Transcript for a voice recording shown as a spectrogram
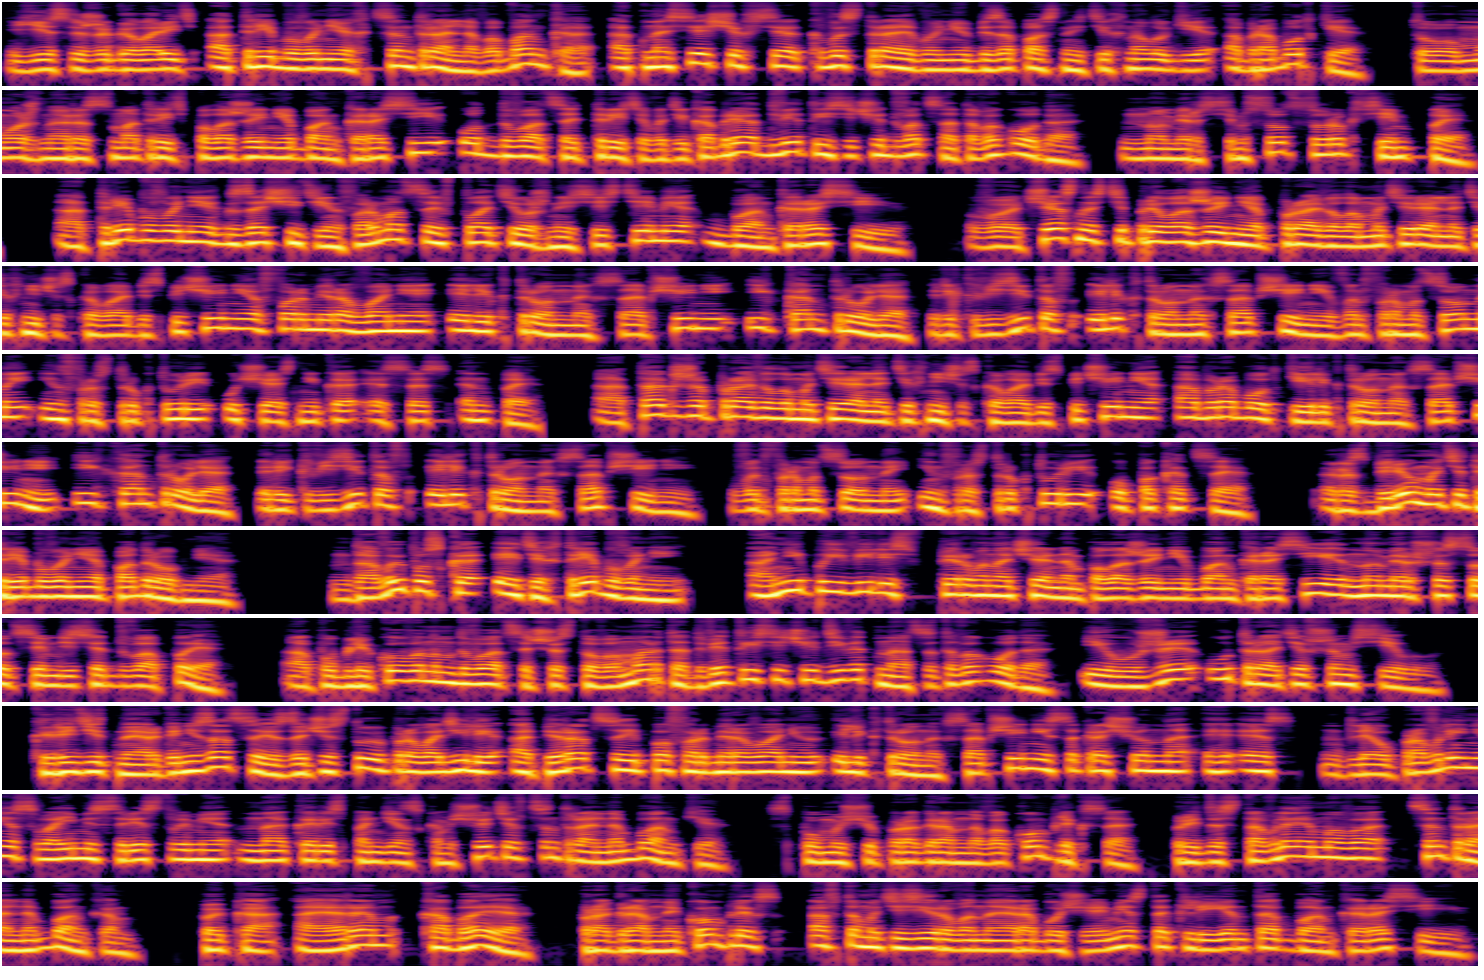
Если же говорить о требованиях Центрального банка, относящихся к выстраиванию безопасной технологии обработки, то можно рассмотреть положение Банка России от 23 декабря 2020 года, номер 747-П, о требованиях к защите информации в платежной системе Банка России. В частности, приложение правила материально-технического обеспечения формирования электронных сообщений и контроля реквизитов электронных сообщений в информационной инфраструктуре участника ССНП а также правила материально-технического обеспечения обработки электронных сообщений и контроля реквизитов электронных сообщений в информационной инфраструктуре ОПКЦ. Разберем эти требования подробнее. До выпуска этих требований они появились в первоначальном положении Банка России номер 672-П, опубликованном 26 марта 2019 года и уже утратившим силу. Кредитные организации зачастую проводили операции по формированию электронных сообщений, сокращенно ЭС, для управления своими средствами на корреспондентском счете в Центральном банке с помощью программного комплекса, предоставляемого Центральным банком ПК АРМ КБР, программный комплекс «Автоматизированное рабочее место клиента Банка России».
